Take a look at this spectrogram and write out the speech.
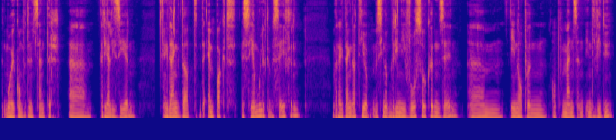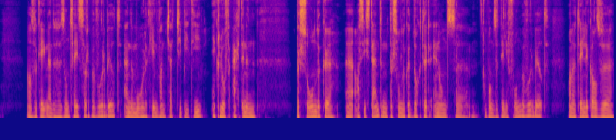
het mooie Competence Center uh, realiseren. Ik denk dat de impact is heel moeilijk te becijferen, maar ik denk dat die op, misschien op drie niveaus zou kunnen zijn. Eén ehm, op, een, op mens en individu. Als we kijken naar de gezondheidszorg bijvoorbeeld en de mogelijkheden van ChatGPT. Ik geloof echt in een persoonlijke uh, assistent, een persoonlijke dokter in ons, uh, op onze telefoon bijvoorbeeld. Want uiteindelijk als we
